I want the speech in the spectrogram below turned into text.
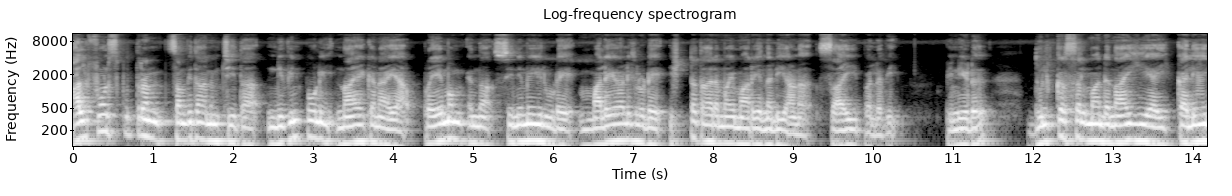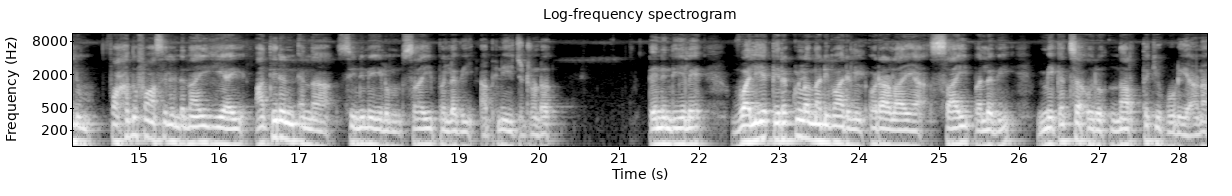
അൽഫോൺസ് പുത്രൻ സംവിധാനം ചെയ്ത നിവിൻ പോളി നായകനായ പ്രേമം എന്ന സിനിമയിലൂടെ മലയാളികളുടെ ഇഷ്ടതാരമായി മാറിയ നടിയാണ് സായി പല്ലവി. പിന്നീട് ദുൽഖർ സൽമാന്റെ നായികയായി കലിയിലും ഫഹദ് ഫാസിലിന്റെ നായികയായി അതിരൻ എന്ന സിനിമയിലും സായി പല്ലവി അഭിനയിച്ചിട്ടുണ്ട്. തെന്നിന്ത്യയിലെ വലിയ തിരക്കുള്ള നടിമാരിൽ ഒരാളായ സായി പല്ലവി മികച്ച ഒരു നർത്തകി കൂടിയാണ്.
